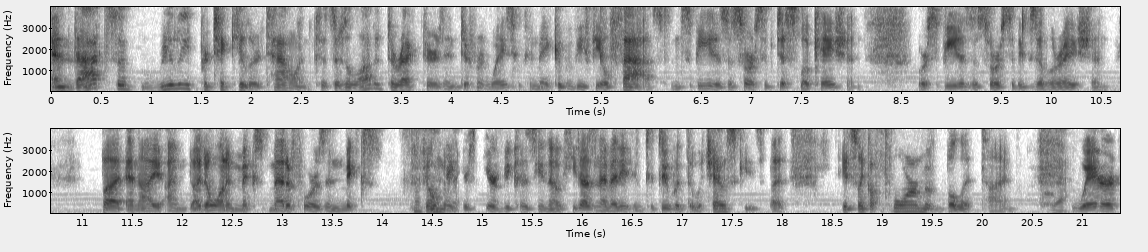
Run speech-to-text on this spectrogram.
And that's a really particular talent because there's a lot of directors in different ways who can make a movie feel fast, and speed is a source of dislocation, or speed is a source of exhilaration. But and I I'm, I don't want to mix metaphors and mix filmmakers here because you know he doesn't have anything to do with the Wachowskis, but it's like a form of bullet time yeah, where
